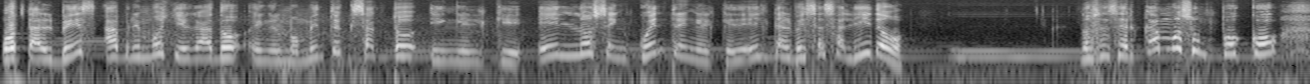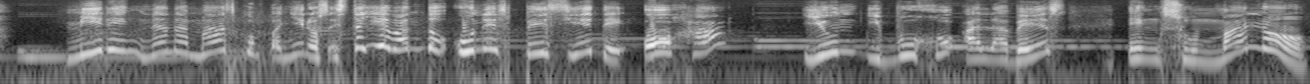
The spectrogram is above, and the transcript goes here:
o tal vez habremos llegado en el momento exacto en el que él no se encuentra, en el que él tal vez ha salido. Nos acercamos un poco. Miren nada más, compañeros. Está llevando una especie de hoja y un dibujo a la vez en su mano.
